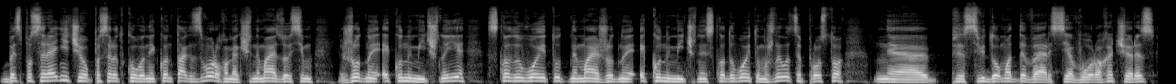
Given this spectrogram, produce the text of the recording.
безпосередній чи опосередкований контакт з ворогом, якщо немає зовсім жодної економічної складової, тут немає жодної економічної складової, то можливо це просто е, свідома диверсія ворога через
